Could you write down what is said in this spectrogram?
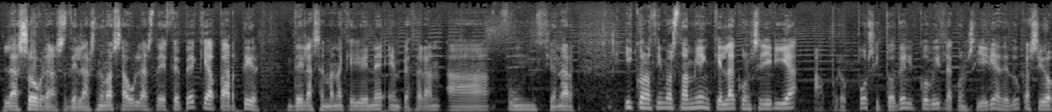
las obras de las nuevas aulas de FP que a partir de la semana que viene empezarán a funcionar. Y conocimos también que la Consellería, a propósito del COVID, la Consellería de Educación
